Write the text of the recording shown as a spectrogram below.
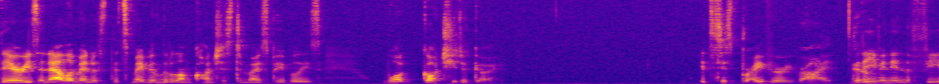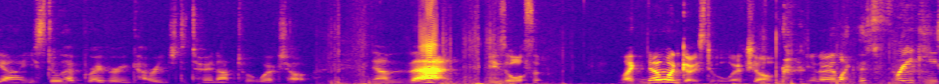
There is an element of, that's maybe a little unconscious to most people is what got you to go? It's just bravery, right? That even in the fear, you still have bravery and courage to turn up to a workshop. Now that is awesome. Like no one goes to a workshop, you know. Like there's freaky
